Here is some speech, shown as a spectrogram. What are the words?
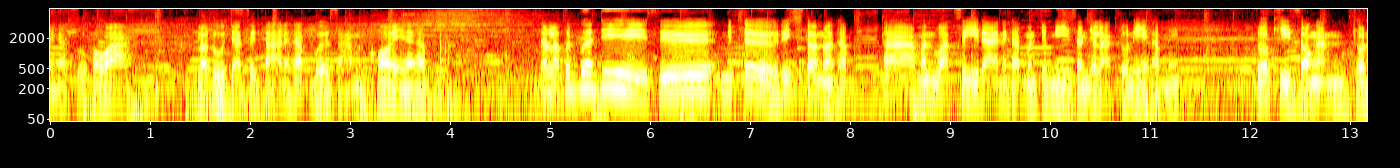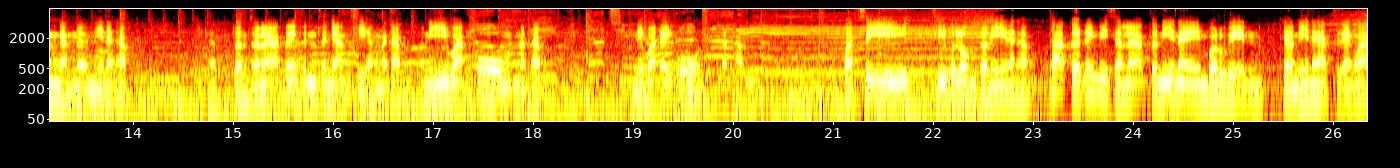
นะครับ เพราะว่า เราดูจากสายตานะครับ เบอร์ 3 มันค่อยนะครับสำหรับเพื่อนๆที่ซื้อมิเตอร์ดิจิตอลมาครับ ถ้ามันวัด C ได้นะครับ มันจะมีสัญลักษณ์ตัวนี้ครับนี่ตัวขีด 2 อันชนกันแบบนี้นะครับครับส่วนสัญลักษณ์ตัวนี้เป็นสัญญาณเสียงนะครับ อันนี้วัดโอห์มนะครับ อันนี้วัดไดโอดนะครับ วัด C C พัดลมตัวนี้นะครับ ถ้าเกิดไม่มีสัญลักษณ์ตัวนี้ในบริเวณแถวนี้นะครับ แสดงว่า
